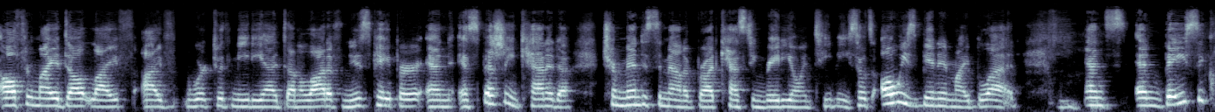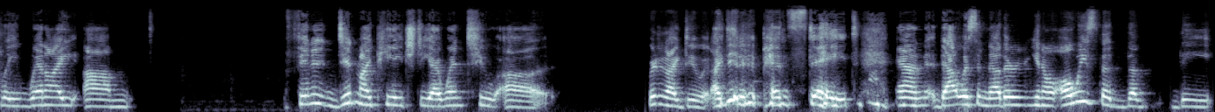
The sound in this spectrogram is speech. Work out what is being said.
all through my adult life, I've worked with media, done a lot of newspaper, and especially in Canada, tremendous amount of broadcasting, radio, and TV. So it's always been in my blood. Mm-hmm. And and basically, when I um, finished, did my PhD, I went to uh, where did I do it? I did it at Penn State, and that was another, you know, always the the the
